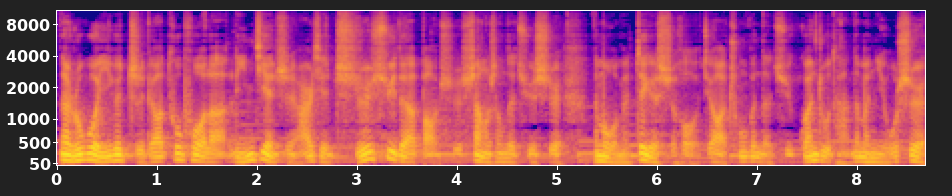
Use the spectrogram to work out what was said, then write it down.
那如果一个指标突破了临界值，而且持续的保持上升的趋势，那么我们这个时候就要充分的去关注它，那么牛市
